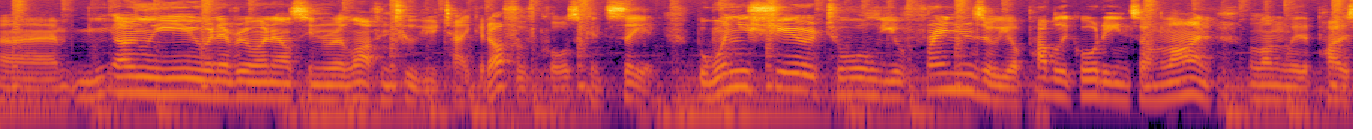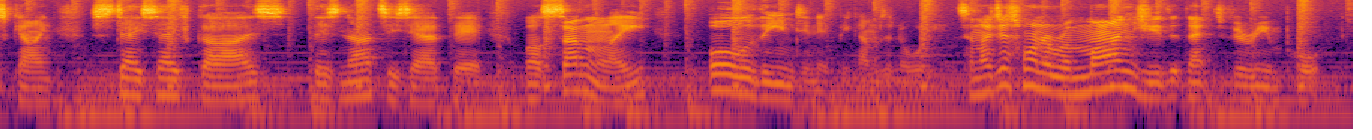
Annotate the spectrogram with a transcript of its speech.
um, only you and everyone else in real life, until you take it off, of course, can see it. But when you share it to all your friends or your public audience online, along with a post going, Stay safe, guys, there's Nazis out there, well, suddenly all of the internet becomes an audience. And I just want to remind you that that's very important.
